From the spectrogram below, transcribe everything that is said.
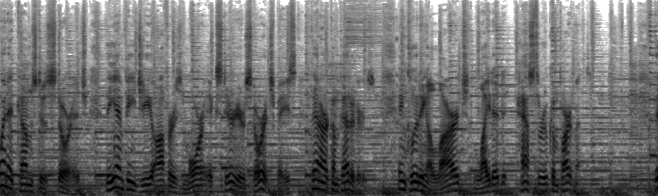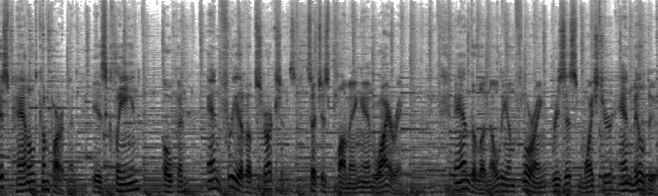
When it comes to storage, the MPG offers more exterior storage space than our competitors, including a large, lighted pass-through compartment. This paneled compartment is clean, open, and free of obstructions such as plumbing and wiring. And the linoleum flooring resists moisture and mildew,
